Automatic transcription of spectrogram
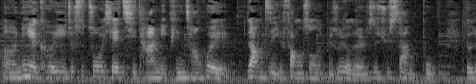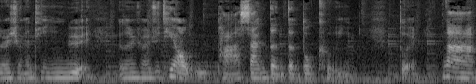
呃，你也可以就是做一些其他你平常会让自己放松的，比如说有的人是去散步，有的人喜欢听音乐，有的人喜欢去跳舞、爬山等等都可以。对，那。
